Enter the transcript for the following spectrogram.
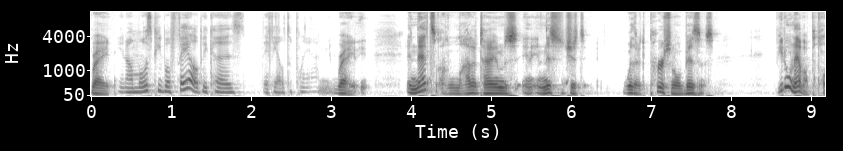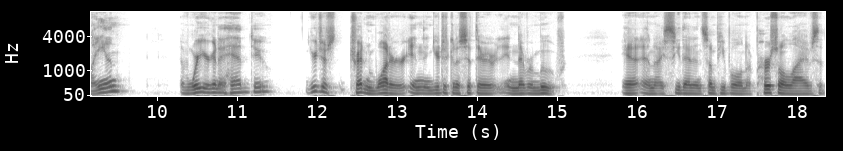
Right. You know, most people fail because they fail to plan. Right. And that's a lot of times, and, and this is just whether it's personal or business. If you don't have a plan of where you're going to head to, you're just treading water and you're just going to sit there and never move. And, and I see that in some people in their personal lives that,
